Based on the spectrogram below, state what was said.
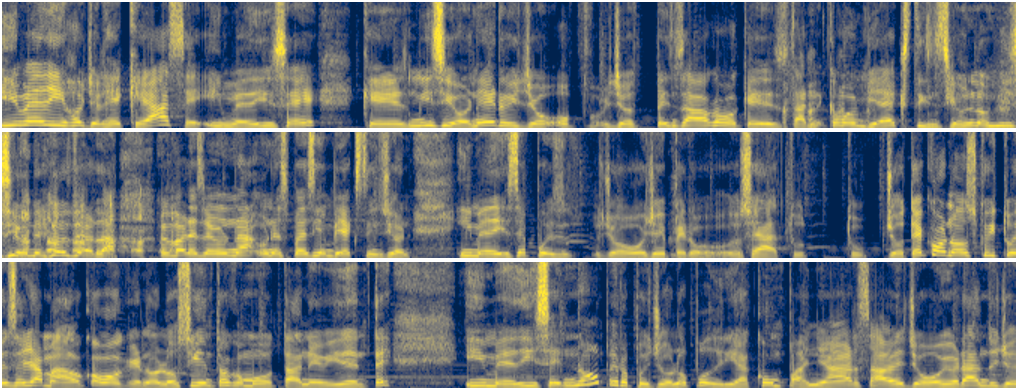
Y me dijo, yo le dije, ¿qué hace? Y me dice que es misionero. Y yo, yo pensaba como que están como en vía de extinción los misioneros, de verdad. Me parece una, una especie en vía de extinción. Y me dice, pues yo, oye, pero, o sea, tú tú, yo te conozco y tú ese llamado como que no lo siento como tan evidente. Y me dice, no, pero pues yo lo podría acompañar, ¿sabes? Yo voy orando y yo...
